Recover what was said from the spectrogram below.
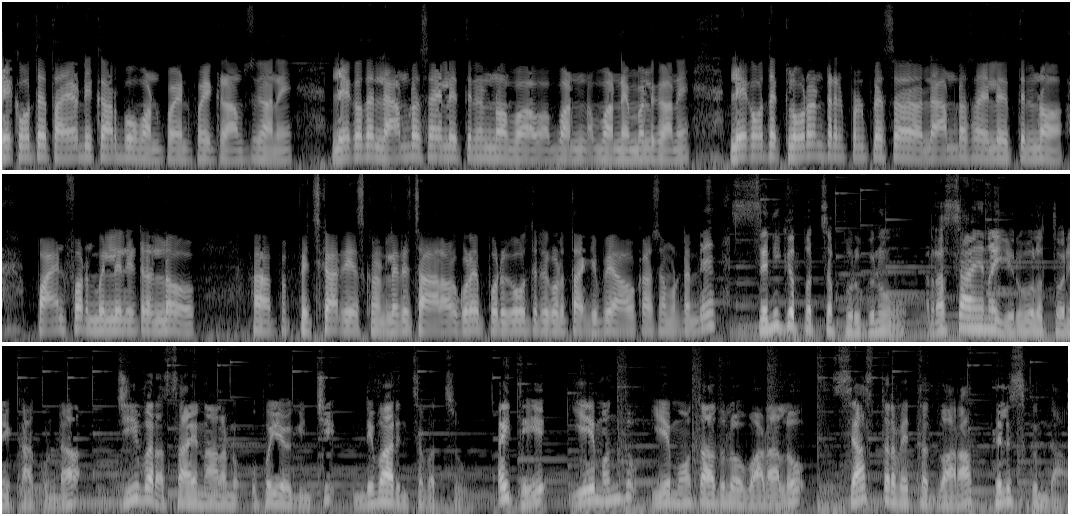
లేకపోతే thiodicarb one point five grams కానీ లేకపోతే ల్యాండా సైల్ ఎత్తిన వన్ వన్ ఎంఎల్ కానీ లేకపోతే క్లోరన్ ట్రిపుల్ ప్లస్ ల్యాండా సైల్ ఎత్తిన పాయింట్ ఫోర్ మిల్లీ లీటర్లో పిచికారి చేసుకున్నట్లయితే చాలా వరకు కూడా పురుగు ఉధృతి కూడా తగ్గిపోయే అవకాశం ఉంటుంది. శనిగపచ్చ పురుగును రసాయన ఎరువులతోనే కాకుండా జీవ రసాయనాలను ఉపయోగించి నివారించవచ్చు. అయితే ఏ మందు ఏ మోతాదులో వాడాలో శాస్త్రవేత్త ద్వారా తెలుసుకుందాం.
